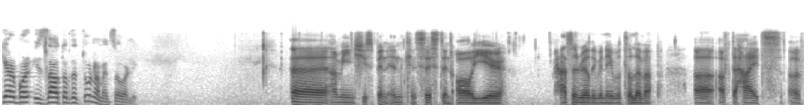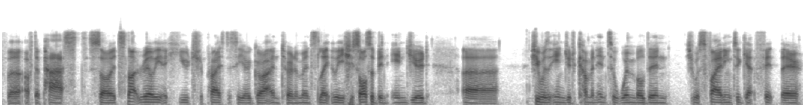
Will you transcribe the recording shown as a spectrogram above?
Kerber is out of the tournament so early. Uh, I mean, she's been inconsistent all year. Hasn't really been able to live up uh, of the heights of uh, of the past. So it's not really a huge surprise to see her go out in tournaments lately. She's also been injured. Uh, she was injured coming into Wimbledon. She was fighting to get fit there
